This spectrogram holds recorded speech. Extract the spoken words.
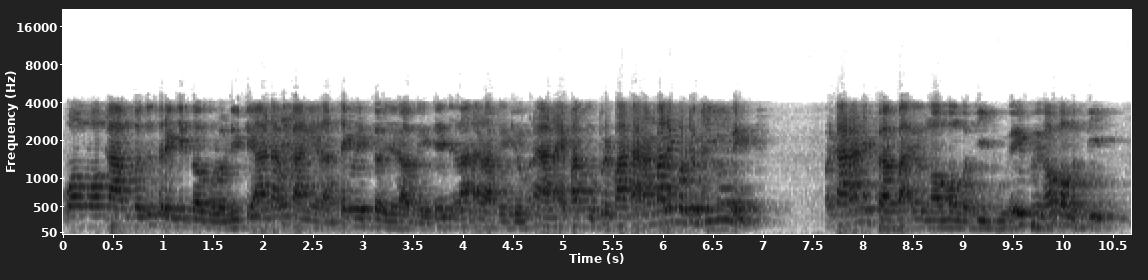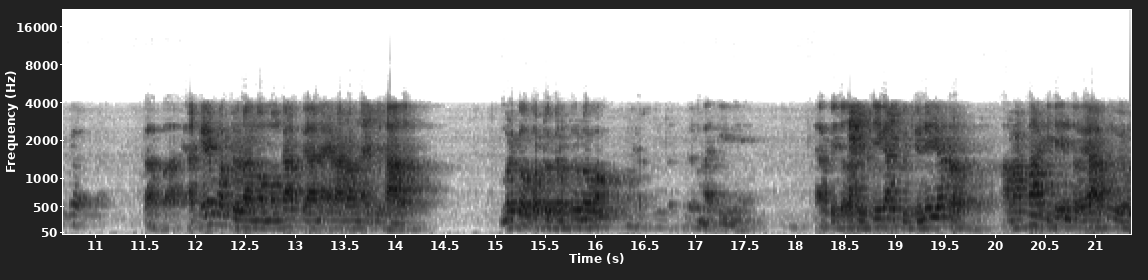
Wong wong kampus itu sering cerita pulau di si anak kangelan, sing wedok ya rapi, di celana rapi, mana anak pas puber pacaran paling bodoh bingung nih. Perkara nih bapak yang ngomong ke ibu, ibu ngomong ke bapak. Akhirnya bodoh orang ngomong kabeh anak era itu salah. Mereka podo kertu nopo? Mati ini. Tapi sok suci kan bujune ya roh. Apa di untuk ya aku ya.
